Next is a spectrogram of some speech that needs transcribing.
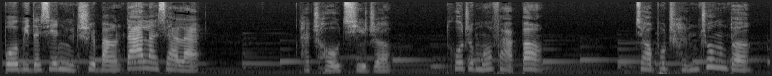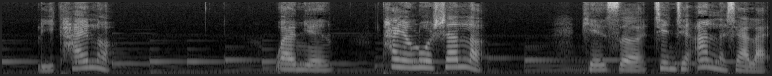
波比的仙女翅膀耷拉下来，她抽泣着，拖着魔法棒，脚步沉重的离开了。外面太阳落山了，天色渐渐暗了下来，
